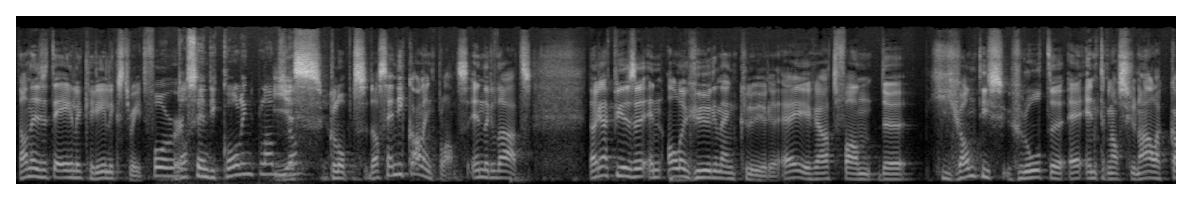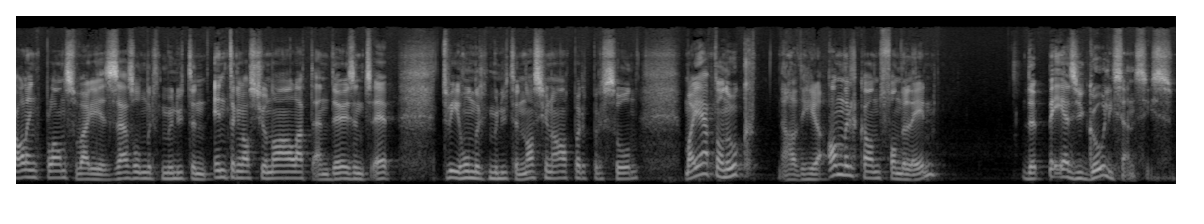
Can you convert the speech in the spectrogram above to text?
dan is het eigenlijk redelijk straightforward. Dat zijn die calling plans Yes, dan? klopt. Dat zijn die calling plans, inderdaad. Daar heb je ze in alle geuren en kleuren. Je gaat van de gigantisch grote internationale calling plans, waar je 600 minuten internationaal hebt en 1200 minuten nationaal per persoon. Maar je hebt dan ook, aan de hele andere kant van de lijn, de pay-as-you-go-licenties. Hè,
